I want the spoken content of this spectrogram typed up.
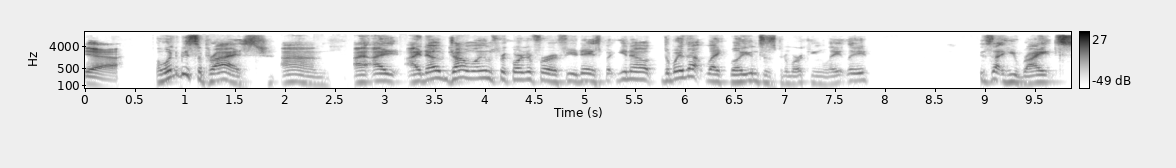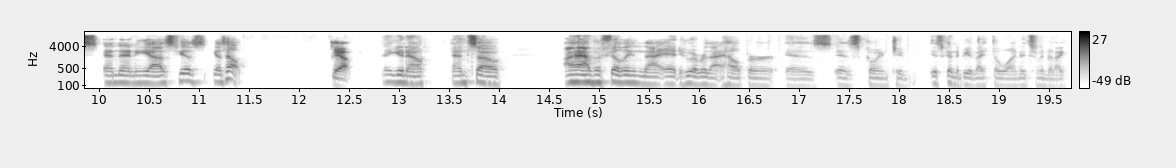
yeah, I wouldn't be surprised. Um, I, I I know John Williams recorded for a few days, but you know the way that like Williams has been working lately is that he writes and then he has he has he has help. Yeah, uh, You know, and so I have a feeling that it whoever that helper is is going to is going to be like the one. It's going to be like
